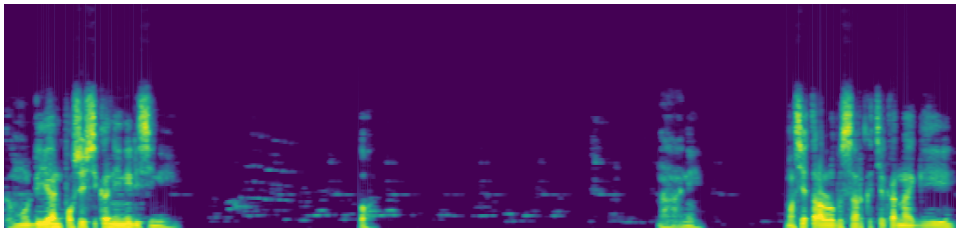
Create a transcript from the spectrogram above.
Kemudian posisikan ini di sini. Oh. Nah, ini. Masih terlalu besar, kecilkan lagi.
